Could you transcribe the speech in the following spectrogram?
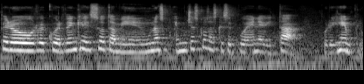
Pero recuerden que eso también, unas, hay muchas cosas que se pueden evitar. Por ejemplo,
